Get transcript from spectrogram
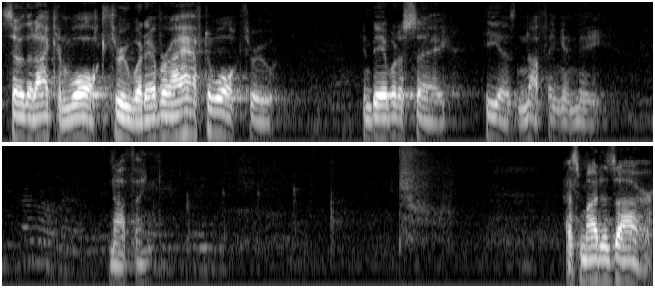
so that I can walk through whatever I have to walk through and be able to say, He has nothing in me. Nothing. That's my desire.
